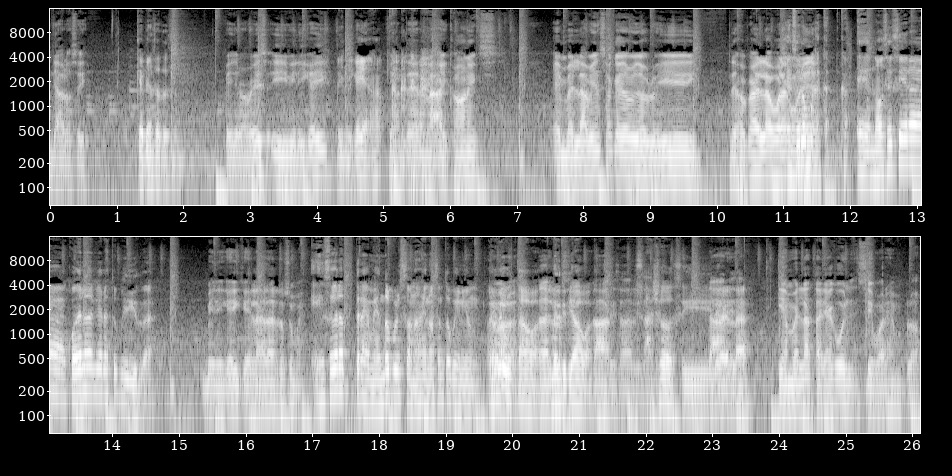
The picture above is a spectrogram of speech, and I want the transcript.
Diablo, sí. ¿Qué piensas de eso? Pedro Reyes y Billy Gay. Billy Gay, ajá. que antes eran las Iconics. En verdad pienso que WWE dejó caer la bola Eso con ella. eh, no sé si era. ¿Cuál era la que era estupidita? Billy Gay, que la era el resumen. Eso era tremendo personaje, no sé en tu opinión. A mí me gustaba, dale, me tripeaba. Daba risa, daba risa. Sacho, sí, de risa. verdad. Y en verdad estaría cool si, por ejemplo,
